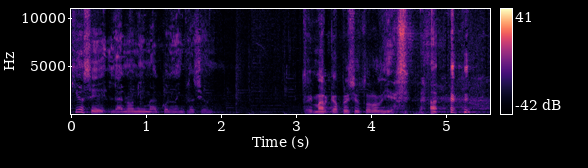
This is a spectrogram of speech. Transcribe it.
¿Qué hace la anónima con la inflación? Remarca precios todos los días.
